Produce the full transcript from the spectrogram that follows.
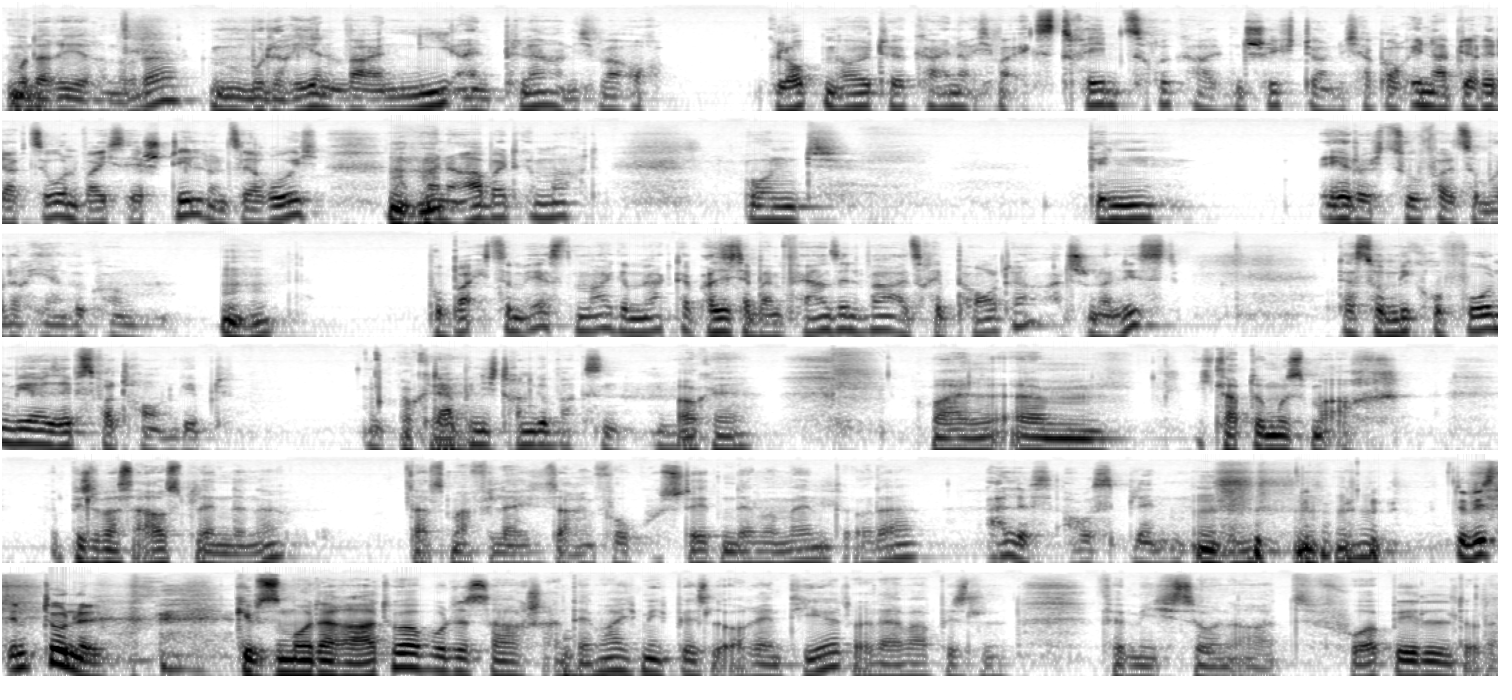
Moderieren, oder? Moderieren war nie ein Plan. Ich war auch, glaubt mir heute keiner, ich war extrem zurückhaltend, schüchtern. Ich habe auch innerhalb der Redaktion, war ich sehr still und sehr ruhig, habe meine Arbeit gemacht und bin eher durch Zufall zum Moderieren gekommen. Wobei ich zum ersten Mal gemerkt habe, als ich da beim Fernsehen war, als Reporter, als Journalist, dass so ein Mikrofon mir Selbstvertrauen gibt. Okay. da bin ich dran gewachsen. Mhm. Okay. Weil ähm, ich glaube, da muss man auch ein bisschen was ausblenden, ne? Dass man vielleicht auch im Fokus steht in dem Moment, oder? Alles ausblenden. du bist im Tunnel. Gibt es einen Moderator, wo du sagst, an dem habe ich mich ein bisschen orientiert oder der war ein bisschen für mich so eine Art Vorbild oder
